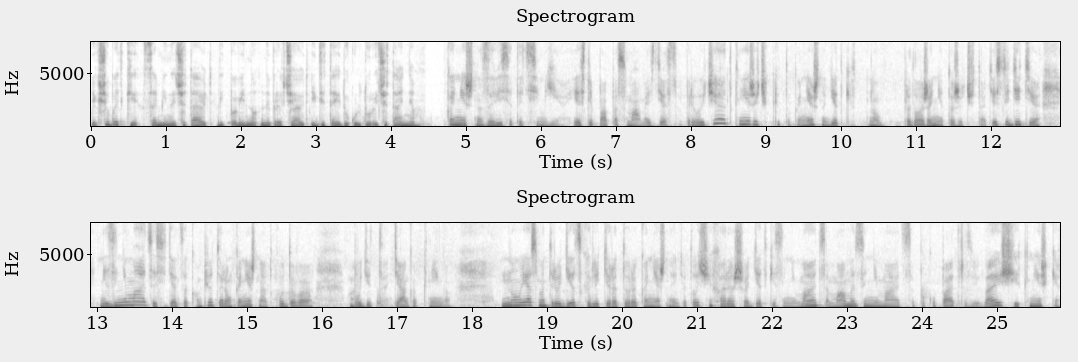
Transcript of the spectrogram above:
Якщо батьки самі не читають, відповідно не привчають і дітей до культури читання. Конечно, зависит от семьи. Если папа с мамой с детства приучают книжечки, то, конечно, детки ну, продолжение тоже читать. Если дети не занимаются, сидят за компьютером, конечно, откуда будет тяга к книгам. Ну, я смотрю, детская литература, конечно, идет очень хорошо. Детки занимаются, мамы занимаются, покупают развивающие книжки,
